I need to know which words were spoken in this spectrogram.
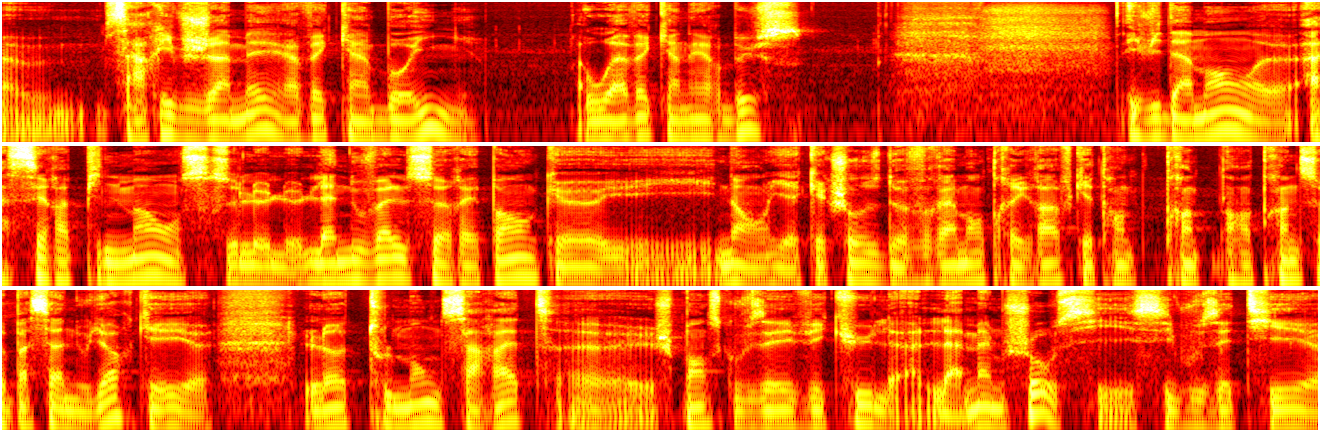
euh, ça arrive jamais avec un Boeing ou avec un Airbus évidemment, euh, assez rapidement, la nouvelle se répand que non, il y a quelque chose de vraiment très grave qui est en, train de se passer à New York et euh, là, tout le monde s'arrête. Euh, je pense que vous avez vécu la, même chose si, vous étiez,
